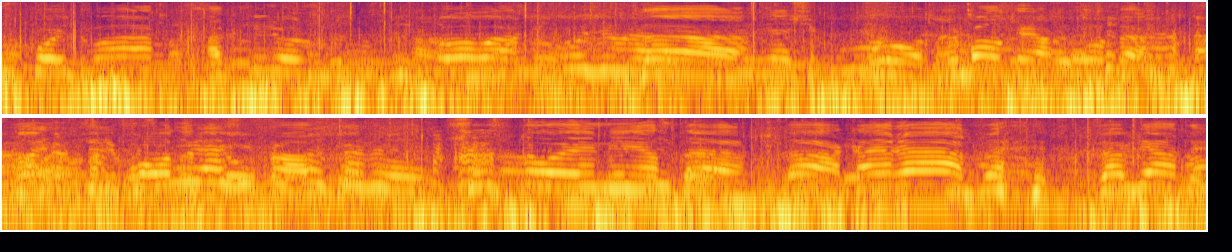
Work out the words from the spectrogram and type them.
сухой 2 от Сережи Кузнецова. Да. Вот, рыбалка и охота. Номер телефона все указано. Шестое место. Так, Айрат, Завзятый,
